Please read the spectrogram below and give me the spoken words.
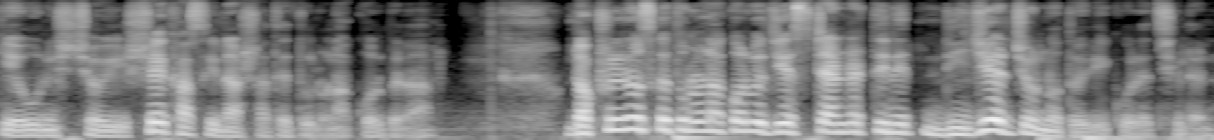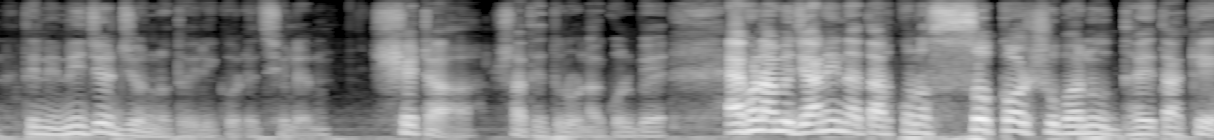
কেউ নিশ্চয়ই শেখ হাসিনার সাথে তুলনা করবে না। ডক্টর ইউনুসকে তুলনা করবে যে স্ট্যান্ডার্ড তিনি নিজের জন্য তৈরি করেছিলেন, তিনি নিজের জন্য তৈরি করেছিলেন, সেটা সাথে তুলনা করবে। এখন আমি জানি না তার কোনো সকল শুভানুধ্যায় তাকে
